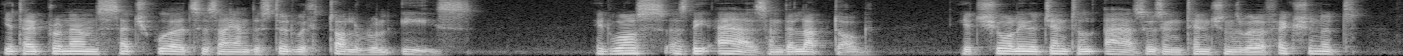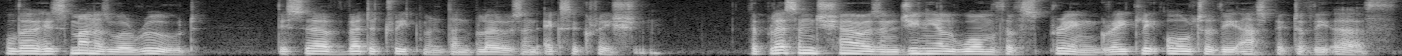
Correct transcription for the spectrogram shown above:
yet I pronounced such words as I understood with tolerable ease. It was as the ass and the lapdog, yet surely the gentle ass whose intentions were affectionate, although his manners were rude, deserved better treatment than blows and execration. The pleasant showers and genial warmth of spring greatly altered the aspect of the earth.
